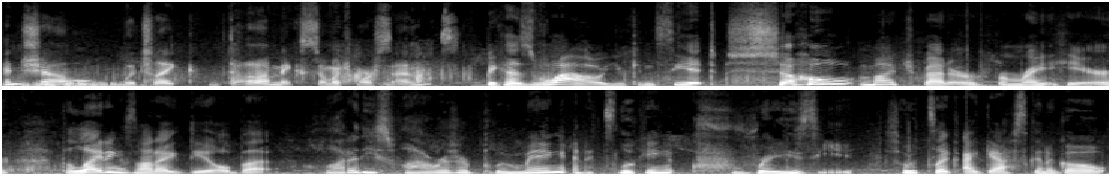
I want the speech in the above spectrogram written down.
and show, which like duh makes so much more sense. Because wow, you can see it so much better from right here. The lighting's not ideal, but a lot of these flowers are blooming and it's looking crazy. So it's like, I guess gonna go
